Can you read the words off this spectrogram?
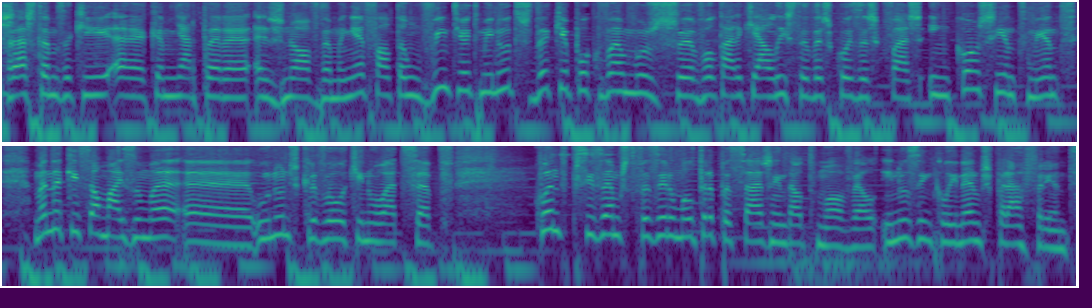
Já estamos aqui a caminhar para as 9 da manhã, faltam 28 minutos. Daqui a pouco vamos eh, voltar aqui à lista das coisas que faz inconscientemente. Manda aqui só mais uma. eh, o Nuno escreveu aqui no WhatsApp. Quando precisamos de fazer uma ultrapassagem de automóvel e nos inclinamos para a frente,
